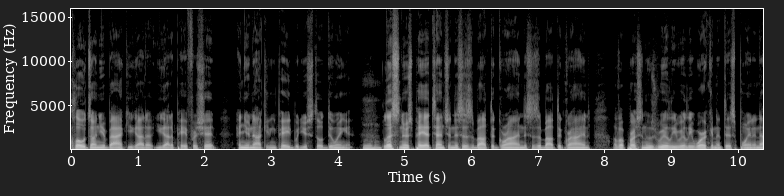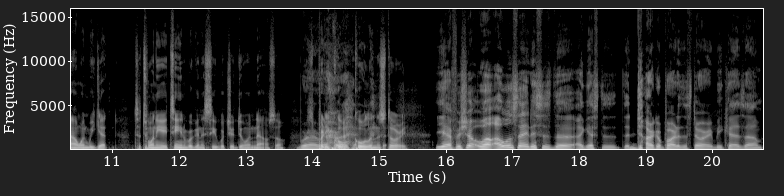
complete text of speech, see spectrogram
clothes on your back you got to you got to pay for shit and you're not getting paid but you're still doing it Mhm. listeners pay attention this is about the grind this is about the grind of a person who's really really working at this point. and now when we get to 2018 we're going to see what you're doing now so Right, it's pretty right, cool right. cool in the story Yeah, for sure. Well, I will say this is the, I guess the the darker part of the story because, um,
